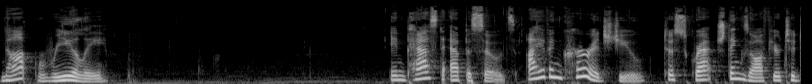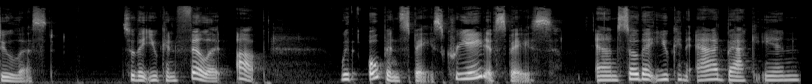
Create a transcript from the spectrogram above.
Not really. In past episodes, I have encouraged you to scratch things off your to do list so that you can fill it up with open space, creative space, and so that you can add back in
